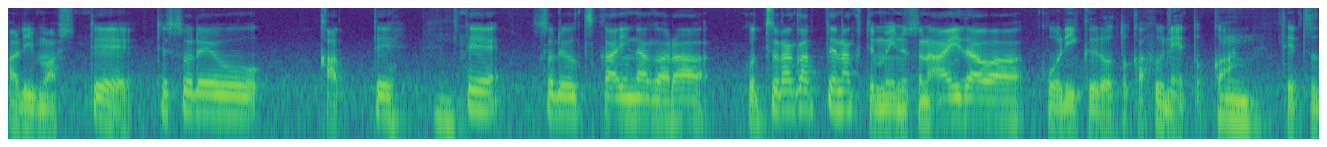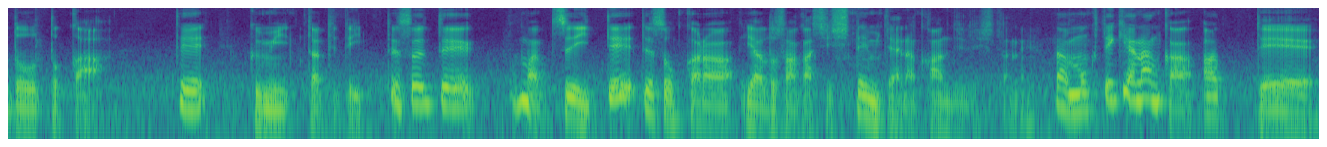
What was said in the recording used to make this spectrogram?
ありましてでそれを買ってでそれを使いながらこうつながってなくてもいいの。その間はこう陸路とか船とかうん。鉄道とかで組み立てていってそれでまあ着いてでそこから宿探ししてみたいな感じでしたね。だから目的はなんかあって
